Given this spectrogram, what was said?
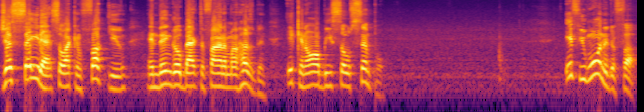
just say that so I can fuck you and then go back to finding my husband. It can all be so simple. If you wanted to fuck,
